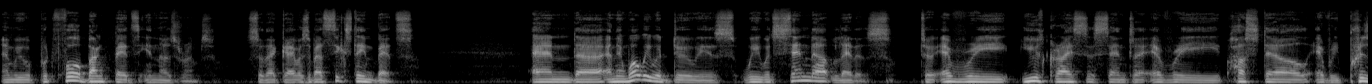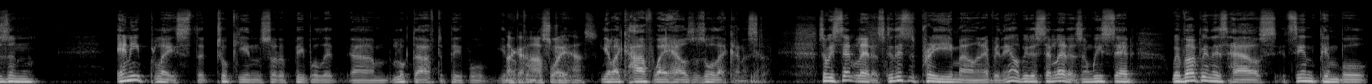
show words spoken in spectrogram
and we would put four bunk beds in those rooms. So that gave us about 16 beds. And uh, and then what we would do is we would send out letters to every youth crisis center, every hostel, every prison, any place that took in sort of people that um, looked after people, you know, Like a halfway house. Yeah, like halfway houses, all that kind of stuff. So we sent letters because this is pre-email and everything. else. We just sent letters and we said, "We've opened this house. It's in Pymble.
